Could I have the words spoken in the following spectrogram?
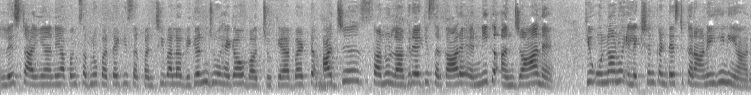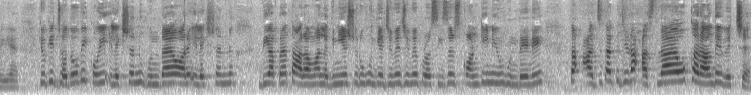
ਲਿਸਟ ਆਈਆਂ ਨੇ, ਆਪਾਂ ਨੂੰ ਸਭ ਨੂੰ ਪਤਾ ਹੈ ਕਿ ਸਰਪੰਚੀ ਵਾਲਾ ਵਿਗਨ ਜੋ ਹੈਗਾ ਉਹ ਵੱਧ ਚੁੱਕਿਆ ਹੈ। ਬਟ ਅੱਜ ਸਾਨੂੰ ਲੱਗ ਰਿਹਾ ਹੈ ਕਿ ਸਰਕਾਰ ਇੰਨੀ ਕੁ ਅਣਜਾਣ ਹੈ ਕਿ ਉਹਨਾਂ ਨੂੰ ਇਲੈਕਸ਼ਨ ਕੰਟੈਸਟ ਕਰਾਣੇ ਹੀ ਨਹੀਂ ਆ ਰਹੀ ਹੈ। ਕਿਉਂਕਿ ਜਦੋਂ ਵੀ ਕੋਈ ਇਲੈਕਸ਼ਨ ਹੁੰਦਾ ਹੈ ਔਰ ਇਲੈਕਸ਼ਨ ਦੀ ਆਪਣਾ ਧਾਰਾਵਾਂ ਲੱਗਣੀਆਂ ਸ਼ੁਰੂ ਹੁੰਦੀਆਂ, ਜਿਵੇਂ ਜਿਵੇਂ ਪ੍ਰੋਸੀਜਰਸ ਕੰਟੀਨਿਊ ਹੁੰਦੇ ਨੇ, ਤਾਂ ਅੱਜ ਤੱਕ ਜਿਹੜਾ ਅਸਲਾ ਹੈ ਉਹ ਘਰਾਂ ਦੇ ਵਿੱਚ ਹੈ।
